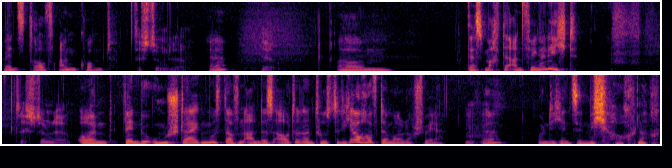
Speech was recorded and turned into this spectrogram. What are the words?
wenn es drauf ankommt. Das stimmt, ja. Ja? Ja, Ähm, das macht der Anfänger nicht. das stimmt, ja. Und wenn du umsteigen musst auf ein anderes Auto, dann tust du dich auch oft einmal noch schwer. Ja? Und ich entsinne mich auch noch.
